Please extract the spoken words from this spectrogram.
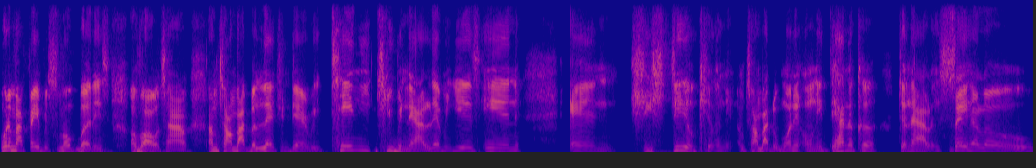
One of my favorite smoke buddies of all time. I'm talking about the legendary 10, excuse me, now 11 years in, and she's still killing it. I'm talking about the one and only Danica Denali. Say hello.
